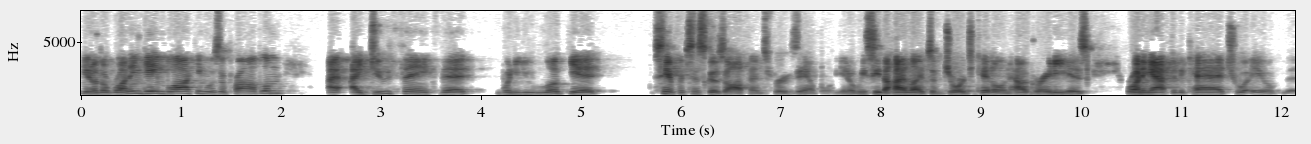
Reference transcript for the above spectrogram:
you know, the running game blocking was a problem. I, I do think that when you look at San Francisco's offense, for example, you know, we see the highlights of George Kittle and how great he is running after the catch, you know,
